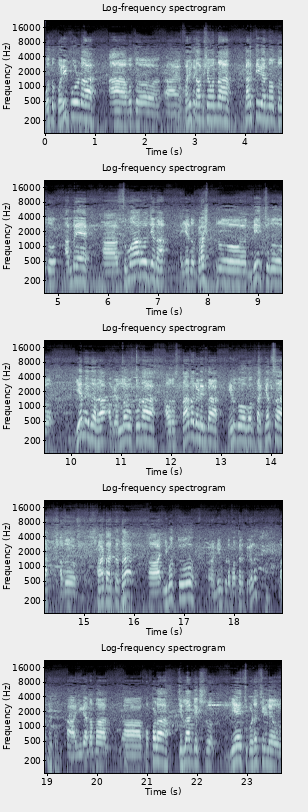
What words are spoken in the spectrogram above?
ಒಂದು ಪರಿಪೂರ್ಣ, ಆ, ಒಂದು ಫಲಿತಾಂಶವನ್ನ ತರ್ತೀವಿ ಅನ್ನುವಂಥದ್ದು. ಅಂದ್ರೆ ಸುಮಾರು ಜನ ಏನು ಭ್ರಷ್ಟರು, ನೀಚರು, ಏನಿದಾರ, ಅವರೆಲ್ಲವೂ ಕೂಡ ಅವರ ಸ್ಥಾನಗಳಿಂದ ಇಳಿದು ಹೋಗುವಂಥ ಕೆಲಸ ಅದು ಸ್ಟಾರ್ಟ್ ಆಗ್ತದ. ಇವತ್ತು ನೀವು ಕೂಡ ಮಾತಾಡ್ತೀರಲ್ಲ? ಈಗ ನಮ್ಮ ಕೊಪ್ಪಳ ಜಿಲ್ಲಾಧ್ಯಕ್ಷರು ಎ ಎಚ್ ಗುಡಚಿಳ್ಳಿ ಅವರು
